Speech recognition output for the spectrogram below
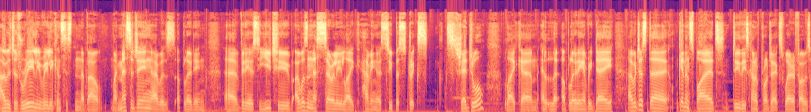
I was just really, really consistent about my messaging. I was uploading uh, videos to YouTube. I wasn't necessarily like having a super strict schedule, like um, uploading every day. I would just uh, get inspired, do these kind of projects where if I was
